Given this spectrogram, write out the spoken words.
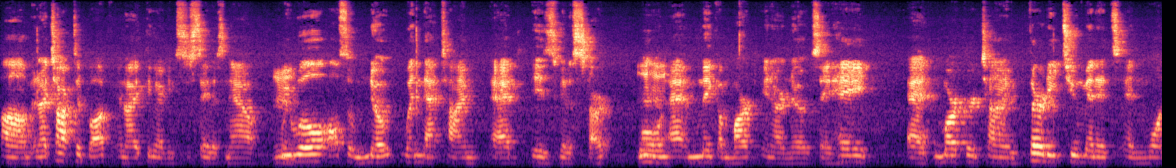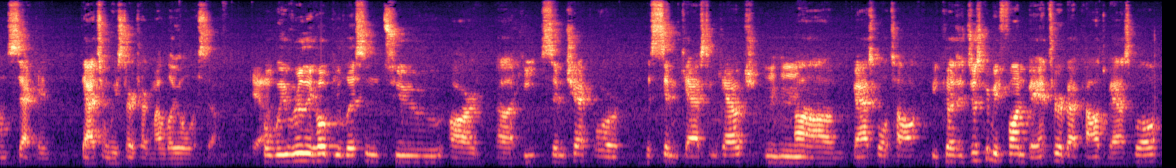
Um, and I talked to Buck, and I think I can just say this now. We Mm. will also note when that time ad is going to start. We'll Mhm. add, make a mark in our note saying, "Hey, at marker time, 32 minutes and one second, that's when we start talking about Loyola stuff." Yeah. But we really hope you listen to our uh, Heat Sim Check or the Sim Casting Couch Mhm. um, basketball talk because it's just gonna be fun banter about college basketball.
